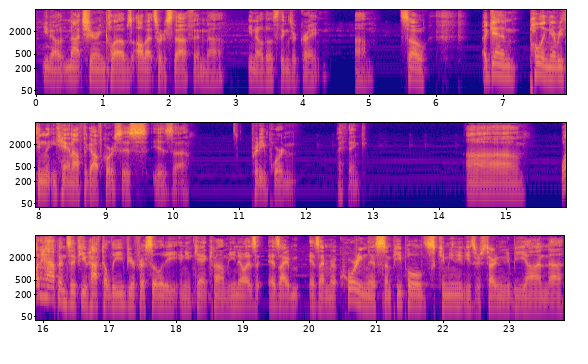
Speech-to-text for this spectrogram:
you know, not sharing clubs, all that sort of stuff. And, uh, you know, those things are great. Um, so again, pulling everything that you can off the golf course is, is, uh, pretty important, I think. Um, what happens if you have to leave your facility and you can't come? You know, as as I'm as I'm recording this, some people's communities are starting to be on, uh,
